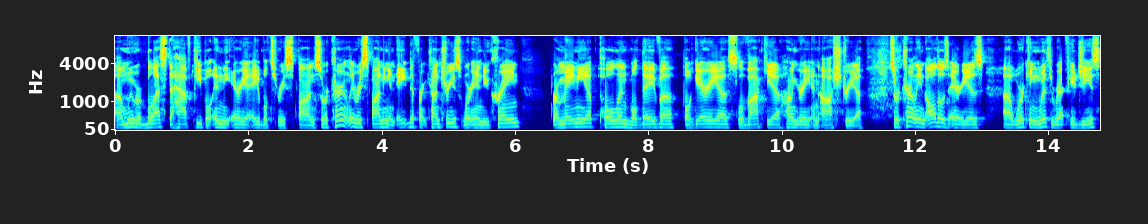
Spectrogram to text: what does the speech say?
um, we were blessed to have people in the area able to respond. So we're currently responding in eight different countries. We're in Ukraine, Romania, Poland, Moldova, Bulgaria, Slovakia, Hungary, and Austria. So we're currently in all those areas uh, working with refugees.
